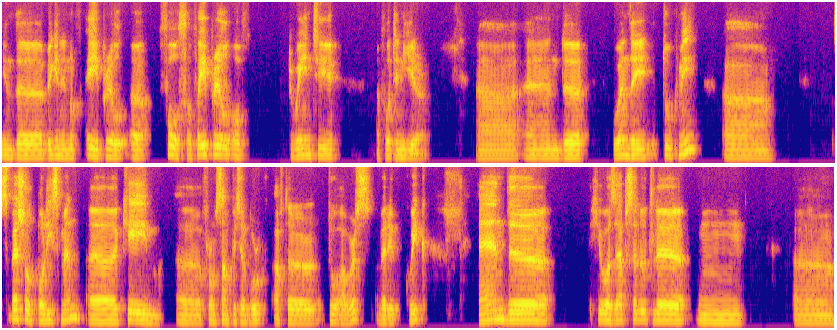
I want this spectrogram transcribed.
in the beginning of april 4th uh, of april of 2014 year uh, and when they took me special policemen came from st petersburg after two hours very quick and uh, he was absolutely um, uh,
